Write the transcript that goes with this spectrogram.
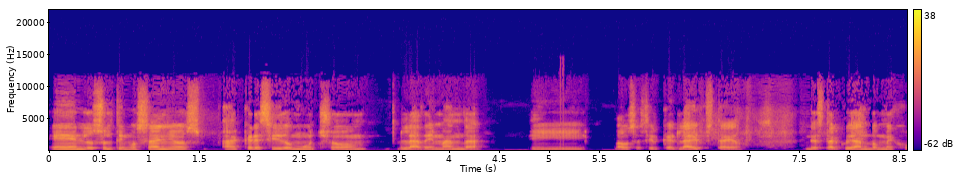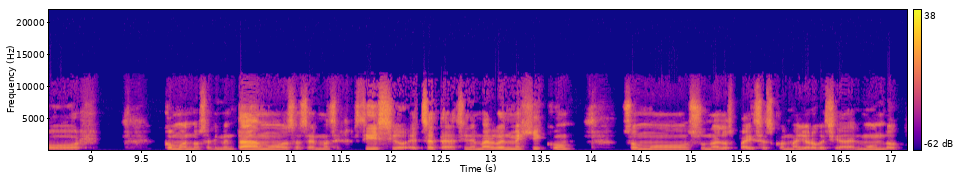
En los últimos años ha crecido mucho la demanda y vamos a decir que el lifestyle de estar cuidando mejor cómo nos alimentamos, hacer más ejercicio, etcétera. Sin embargo, en México somos uno de los países con mayor obesidad del mundo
